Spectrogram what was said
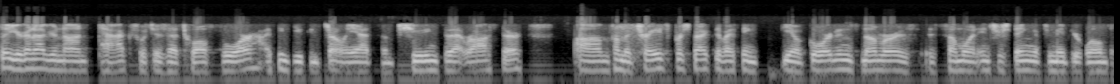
so you're going to have your non-tax, which is at 12.4. I think you can certainly add some shooting to that roster. Um, from a trades perspective, I think you know Gordon's number is, is somewhat interesting if you maybe you're willing to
